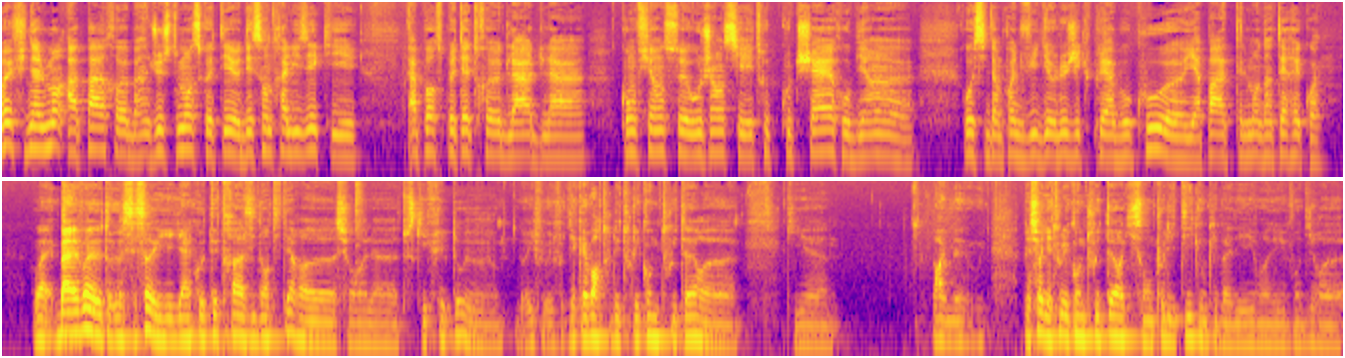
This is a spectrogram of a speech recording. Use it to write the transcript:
ouais. finalement, à part ben, justement ce côté décentralisé qui apporte peut-être euh, de la, de la confiance aux gens si les trucs coûtent cher ou bien euh, aussi d'un point de vue idéologique plaît à beaucoup, euh, il n'y a pas tellement d'intérêt quoi. Ouais, bah ouais, c'est ça, il y a un côté très identitaire sur tout ce qui est crypto. il, n'y a qu'à voir tous les, tous les comptes Twitter qui, bien sûr, il y a tous les comptes Twitter qui sont politiques, donc ils vont, dire euh,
